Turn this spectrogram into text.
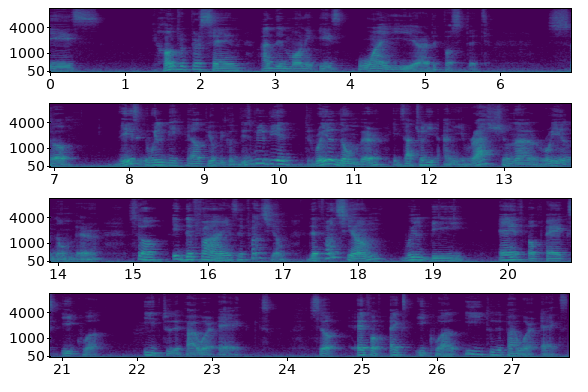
is 100% and the money is one year deposited. So this will be help you because this will be a real number. It's actually an irrational real number. So it defines a function. The function will be f of x equal e to the power x. So f of x equal e to the power x.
